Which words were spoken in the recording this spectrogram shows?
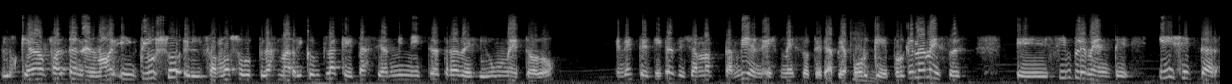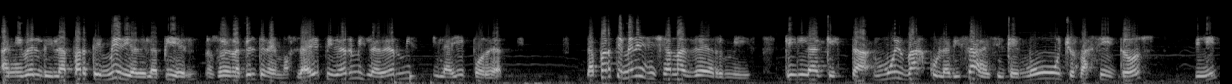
los que hagan falta en el incluso el famoso plasma rico en plaquetas se administra a través de un método en estética se llama también es mesoterapia. ¿Por qué? Porque la meso es eh, simplemente inyectar a nivel de la parte media de la piel. Nosotros en la piel tenemos la epidermis, la dermis y la hipodermis. La parte media se llama dermis, que es la que está muy vascularizada, es decir, que hay muchos vasitos ¿sí?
